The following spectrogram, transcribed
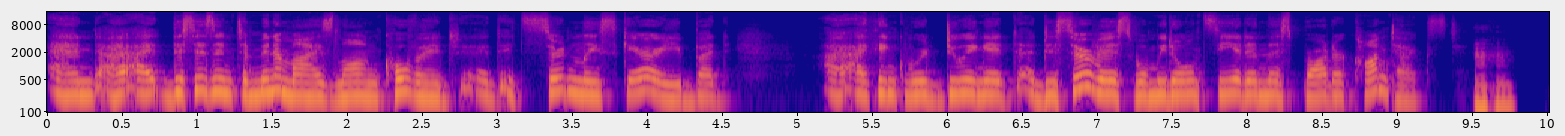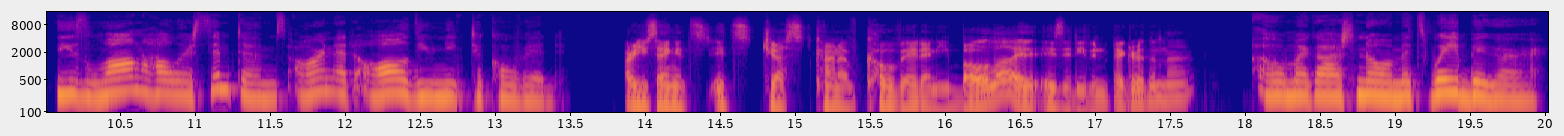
And I, I, this isn't to minimize long COVID. It, it's certainly scary, but I, I, think we're doing it a disservice when we don't see it in this broader context. Mm-hmm. These long hauler symptoms aren't at all unique to COVID. Are you saying it's it's just kind of COVID and Ebola? Is it even bigger than that? Oh my gosh, no, it's way bigger.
